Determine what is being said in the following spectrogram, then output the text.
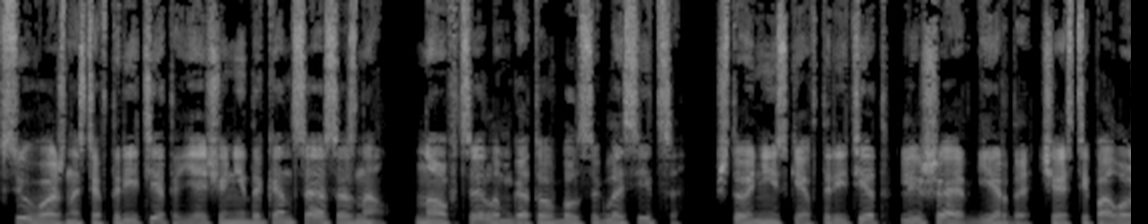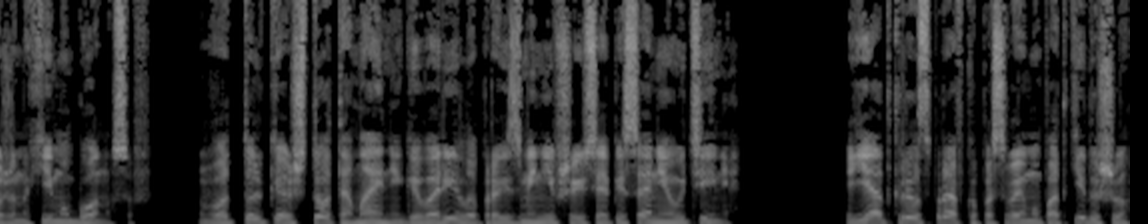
Всю важность авторитета я еще не до конца осознал, но в целом готов был согласиться, что низкий авторитет лишает Герда части положенных ему бонусов. Вот только что Тамайни говорила про изменившееся описание Утини. Я открыл справку по своему подкидышу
